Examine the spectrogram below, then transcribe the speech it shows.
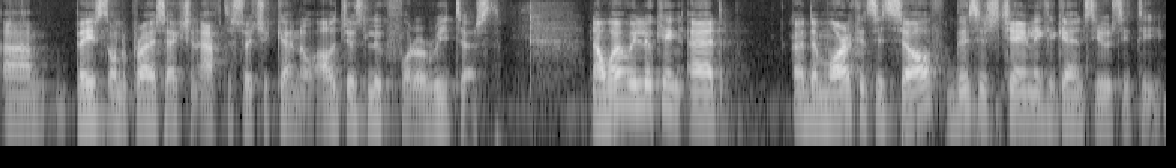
um, based on the price action after such a candle. I'll just look for a retest. Now, when we're looking at uh, the markets itself, this is Chainlink against USDT.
